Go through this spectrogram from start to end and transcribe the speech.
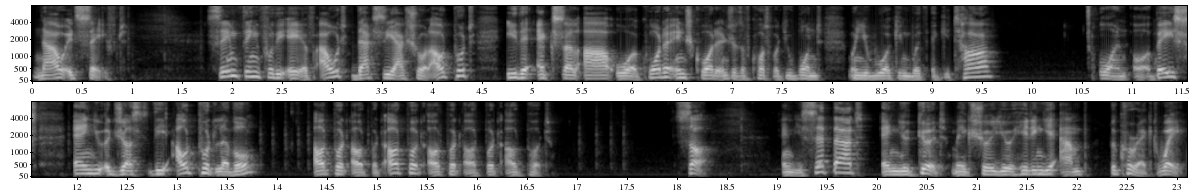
Now it's saved. Same thing for the AF out, that's the actual output, either XLR or quarter inch. Quarter inch is of course what you want when you're working with a guitar an, or a bass, and you adjust the output level output, output, output, output, output, output. So, and you set that and you're good. Make sure you're hitting your amp the correct way.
